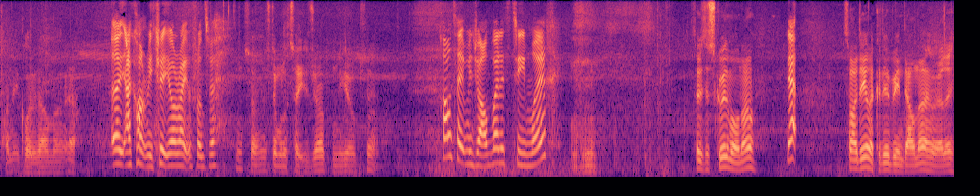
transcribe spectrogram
Plenty of glue down there, yeah. Uh, I can't reach it, you're right in front of it. Right, I just didn't want to take your job and you get upset. Can't take my job when it's teamwork. So it's to screw them all now? Yep. So ideal I could do being down there really.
